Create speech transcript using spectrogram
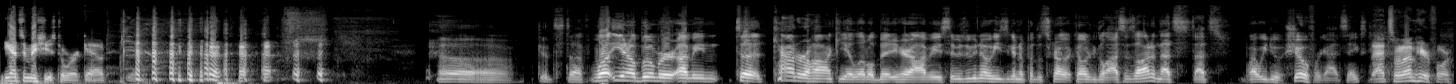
you got some issues to work out. Oh, good stuff. Well, you know, Boomer, I mean, to counter Honky a little bit here, obviously, because we know he's going to put the scarlet colored glasses on, and that's that's why we do a show, for God's sakes. That's what I'm here for.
